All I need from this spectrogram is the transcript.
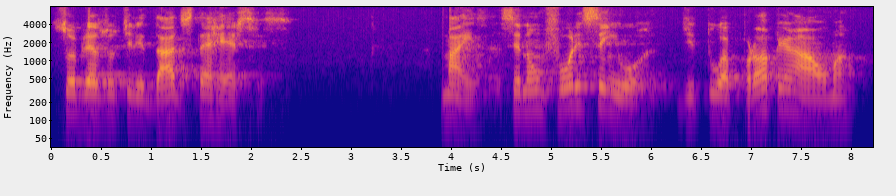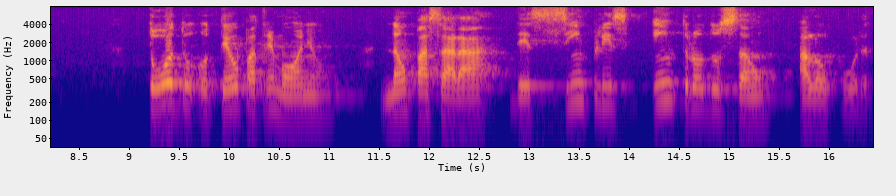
sobre as utilidades terrestres. Mas, se não fores senhor de tua própria alma, todo o teu patrimônio não passará de simples introdução à loucura.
